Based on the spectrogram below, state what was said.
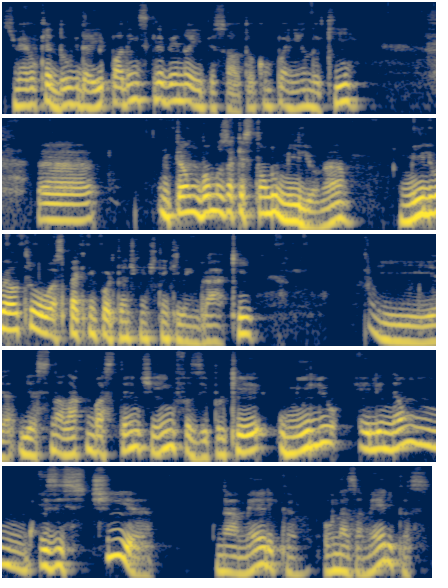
se tiver qualquer dúvida aí, podem escrevendo aí, pessoal. Estou acompanhando aqui. É, então, vamos à questão do milho. Né? Milho é outro aspecto importante que a gente tem que lembrar aqui e, e assinalar com bastante ênfase, porque o milho ele não existia na América ou nas Américas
